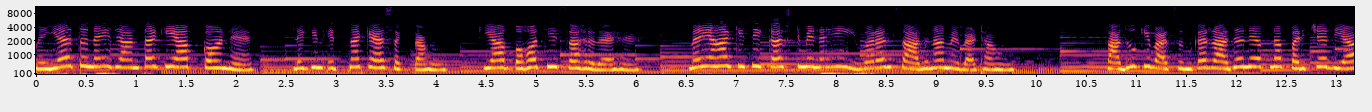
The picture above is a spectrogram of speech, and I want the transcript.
मैं यह तो नहीं जानता कि आप कौन हैं, लेकिन इतना कह सकता हूँ कि आप बहुत ही सहृदय हैं। मैं यहाँ किसी कष्ट में नहीं वरन साधना में बैठा हूँ। साधु की बात सुनकर राजा ने अपना परिचय दिया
